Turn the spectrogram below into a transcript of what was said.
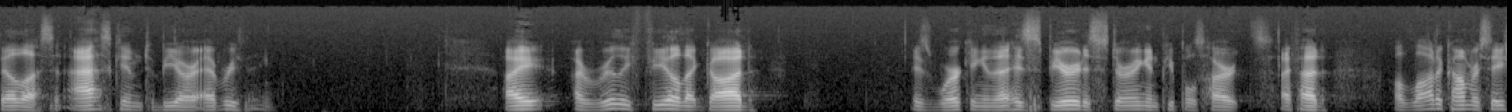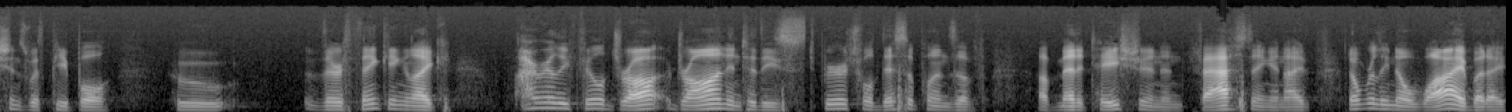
fill us and ask Him to be our everything. I, I really feel that God is working and that His Spirit is stirring in people's hearts. I've had a lot of conversations with people who they're thinking like, I really feel draw, drawn into these spiritual disciplines of, of meditation and fasting, and I don't really know why, but I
